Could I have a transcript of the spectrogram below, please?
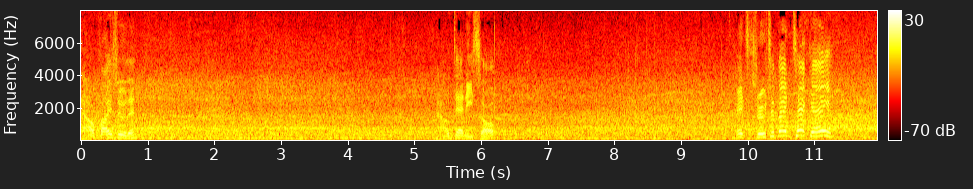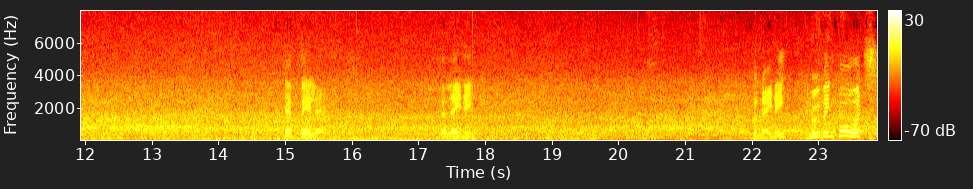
Now Fayzulin. Now Denisov. It's through to Benteke. Dembele. Fellaini. Fellaini moving forwards.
